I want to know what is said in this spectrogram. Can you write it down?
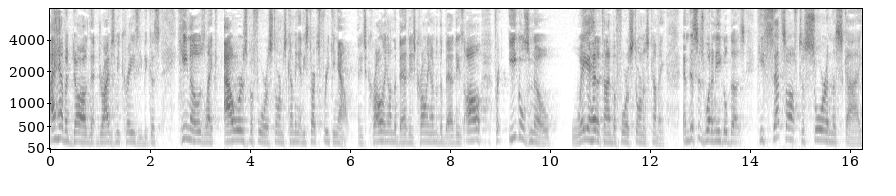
I have a dog that drives me crazy because he knows like hours before a storm's coming and he starts freaking out. And he's crawling on the bed and he's crawling under the bed and he's all for eagles know way ahead of time before a storm is coming. And this is what an eagle does. He sets off to soar in the sky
